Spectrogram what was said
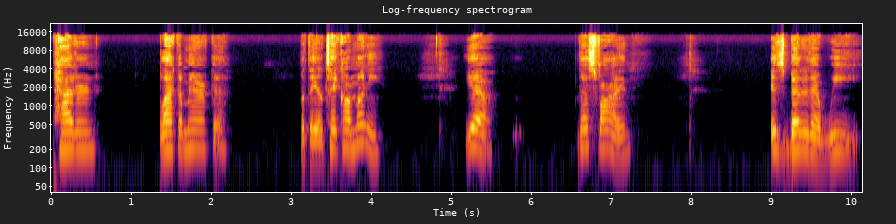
pattern black America, but they'll take our money. Yeah, that's fine. It's better that we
